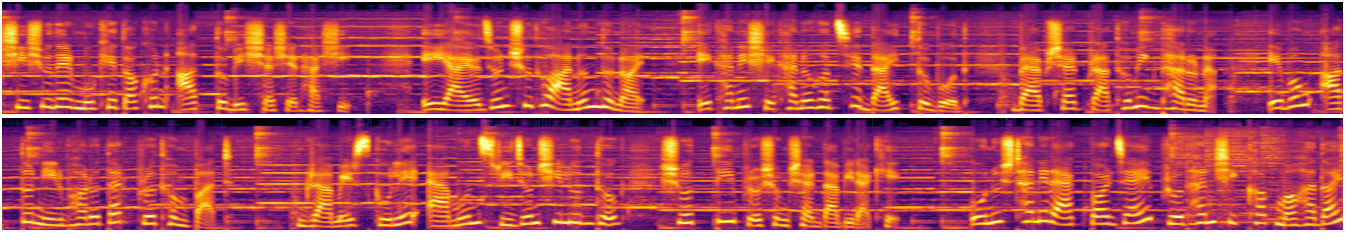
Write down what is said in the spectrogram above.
শিশুদের মুখে তখন আত্মবিশ্বাসের হাসি। এই আয়োজন শুধু আনন্দ নয়, এখানে শেখানো হচ্ছে দায়িত্ববোধ, ব্যবসার প্রাথমিক ধারণা এবং আত্মনির্ভরতার প্রথম পাঠ। গ্রামের স্কুলে এমন সৃজনশীল উদ্যোগ সত্যিই প্রশংসার দাবি রাখে। অনুষ্ঠানের এক পর্যায়ে প্রধান শিক্ষক মহাদয়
